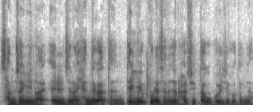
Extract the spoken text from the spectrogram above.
삼성이나 LG나 현대 같은 대기업군에서는 저는 할 수 있다고 보여지거든요.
